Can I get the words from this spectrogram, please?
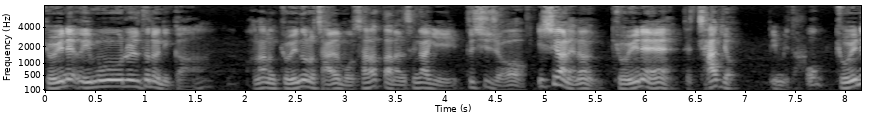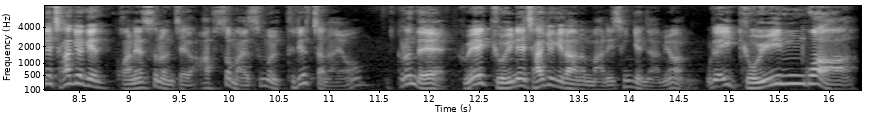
교인의 의무를 들으니까 나는 교인으로 잘 못 살았다는 생각이 드시죠. 이 시간에는 교인의 자격 입니다. 어, 교인의 자격에 관해서는 제가 앞서 말씀을 드렸잖아요. 그런데 왜 교인의 자격이라는 말이 생겼냐면 우리가 이 교인과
